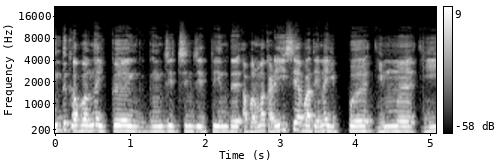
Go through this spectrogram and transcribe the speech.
இந்துக்கு அப்புறம் தான் இக்கு இஞ்சி சிஞ்சி தீந்து. அப்புறமா கடைசியா பாத்தீங்கன்னா இப்பு இம்மு ஈ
